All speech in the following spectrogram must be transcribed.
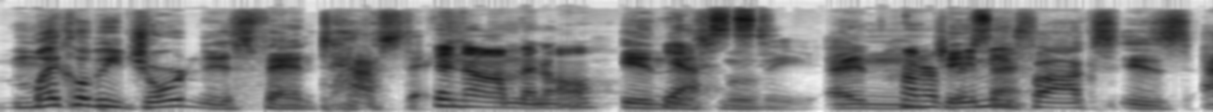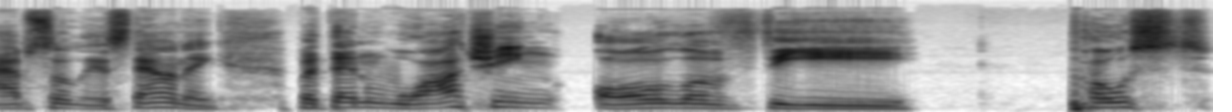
Michael B. Jordan is fantastic Phenomenal. in yes. this movie. And 100%. Jamie Foxx is absolutely astounding. But then watching all of the posts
